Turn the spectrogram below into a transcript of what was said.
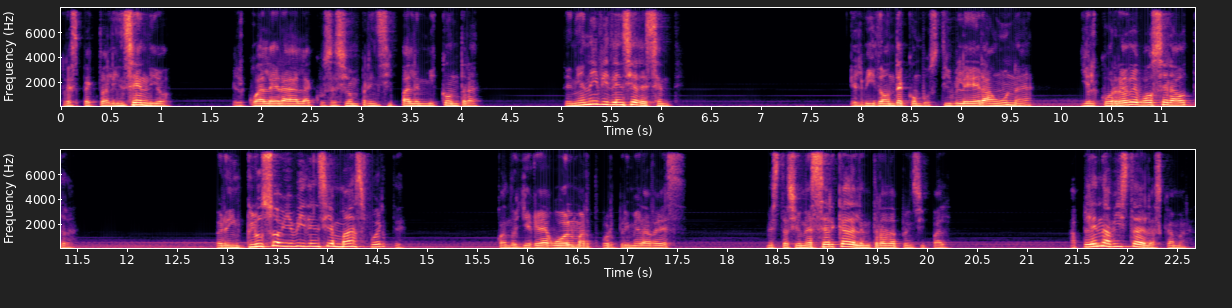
Respecto al incendio, el cual era la acusación principal en mi contra, tenían evidencia decente. El bidón de combustible era una y el correo de voz era otra. Pero incluso había evidencia más fuerte. Cuando llegué a Walmart por primera vez, me estacioné cerca de la entrada principal, a plena vista de las cámaras.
